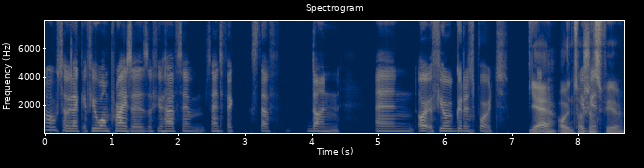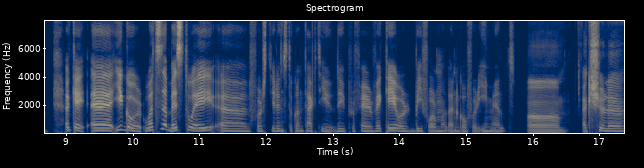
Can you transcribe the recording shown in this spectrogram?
Oh, so like if you won prizes, if you have some scientific stuff done, and or if you're good in sports. Yeah, or in social sphere. Okay, uh, Egor, what's the best way uh, for students to contact you? Do you prefer VK or be formal and go for emails? Um, actually,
